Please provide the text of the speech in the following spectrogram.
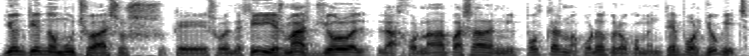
yo entiendo mucho a esos que suelen decir, y es más, yo la jornada pasada en el podcast me acuerdo que lo comenté por Jukic.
